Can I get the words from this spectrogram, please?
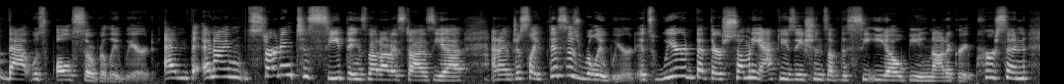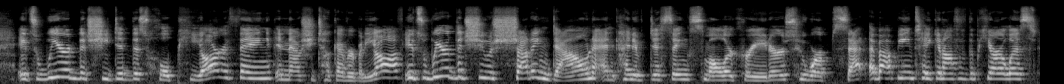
of that was also really weird. And, and I'm starting to see things about Anastasia and I'm just like, this is really weird. It's weird that there's so many accusations of the CEO being not a great person. It's weird that she did this whole PR thing and now she took everybody off. It's weird that she was shutting down and kind of dissing smaller creators who were upset about being taken off of the PR list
